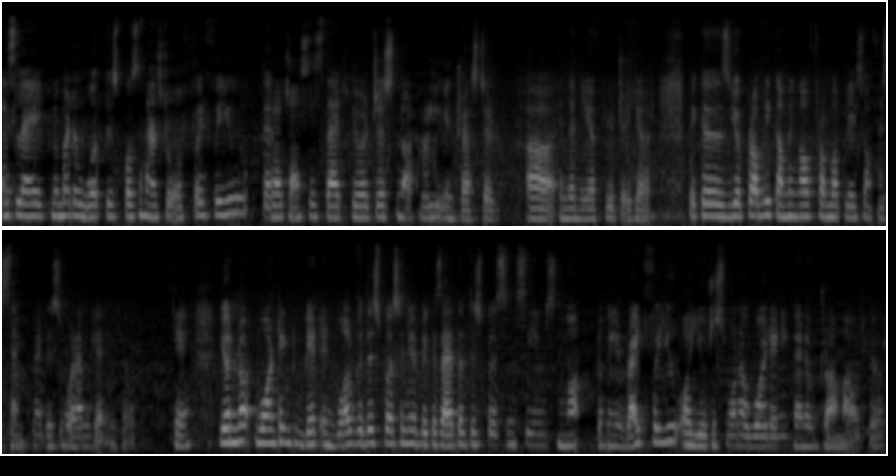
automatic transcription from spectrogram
it's like no matter what this person has to offer for you there are chances that you're just not really interested uh, in the near future here. Because you're probably coming out from a place of resentment is what i'm getting here. Okay? You're not wanting to get involved with this person here because either this person seems not to be right for you or you just want to avoid any kind of drama out here.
